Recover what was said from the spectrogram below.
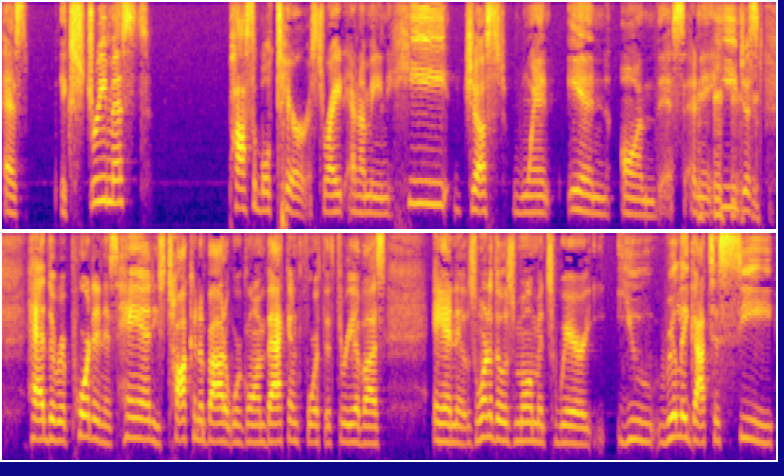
as extremists, possible terrorist, right? And I mean, he just went in on this and he just had the report in his hand. He's talking about it. We're going back and forth, the three of us. And it was one of those moments where you really got to see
